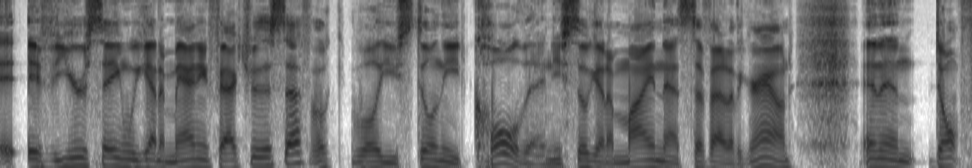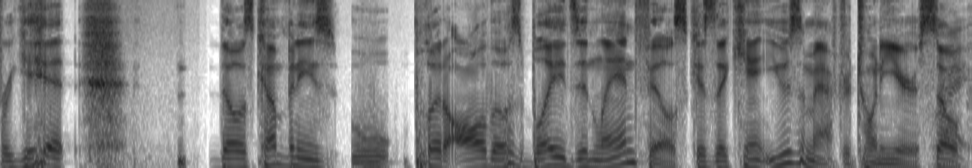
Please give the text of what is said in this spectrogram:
If you're saying we got to manufacture this stuff, okay, well, you still need coal. Then you still got to mine that stuff out of the ground, and then don't forget those companies put all those blades in landfills because they can't use them after 20 years. So Right.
